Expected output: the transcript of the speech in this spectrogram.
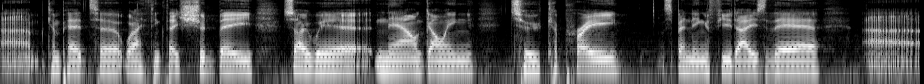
um, compared to what I think they should be. So we're now going to Capri, spending a few days there uh,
